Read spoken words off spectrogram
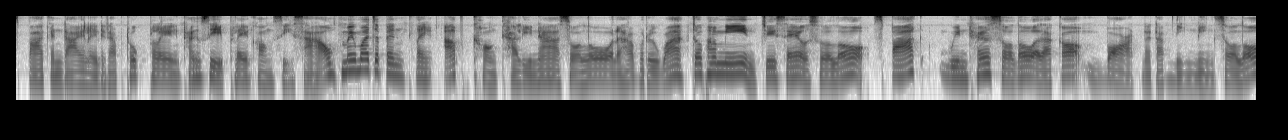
s p a กันได้เลยนะครับทุกเพลงทั้ง 4 เพลงของสีสาวไม่ว่าจะเป็นเพลง Up ของ k a r i n a Solo นะครับ หรือว่า Dopamine g c e l Solo Spark Winter Solo แล้วก็ Board นะครับหนิงหนิง Solo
